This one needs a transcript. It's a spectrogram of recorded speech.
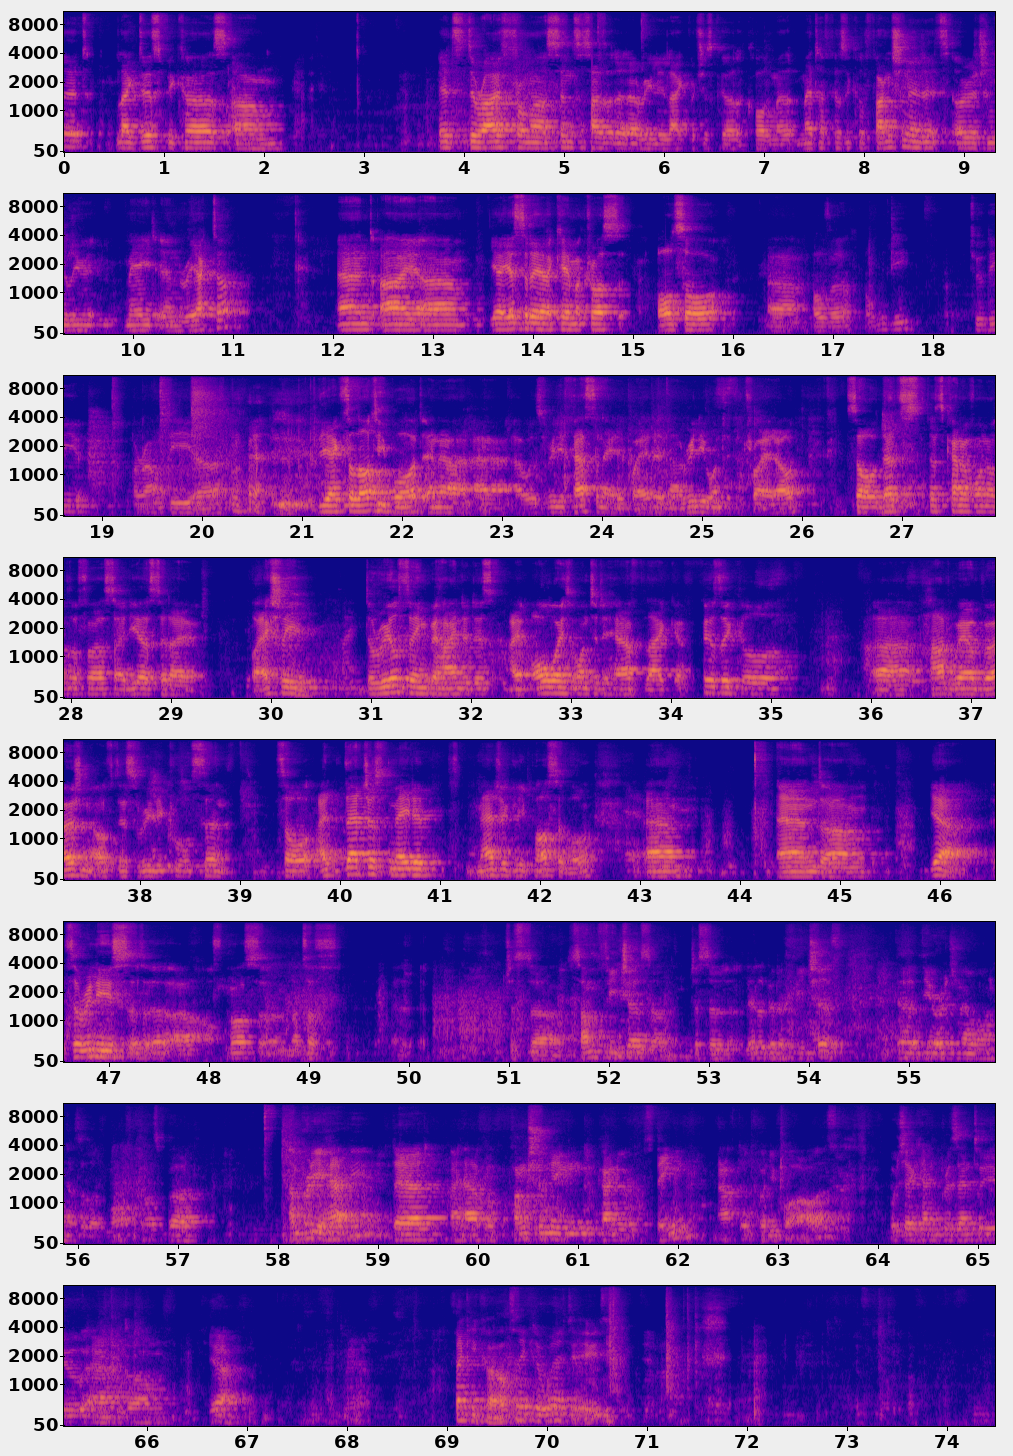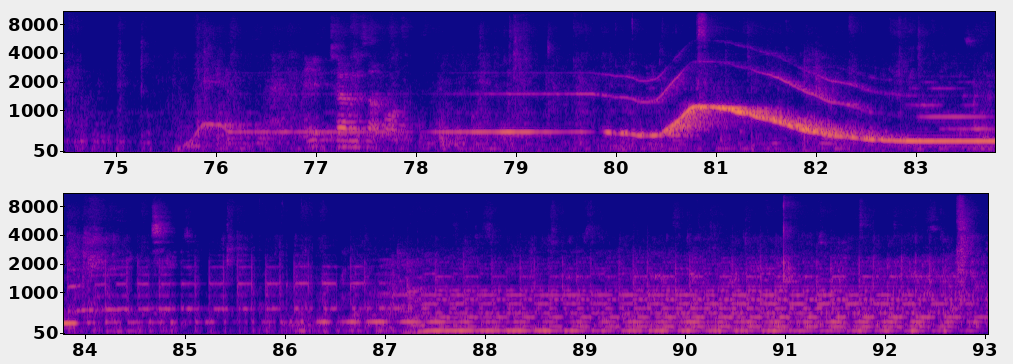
it like this because um, it's derived from a synthesizer that I really like, which is called Metaphysical Function, and it's originally made in Reaktor. And I, um, yeah, yesterday I came across also uh, over over the to the around the uh, the Axoloti board, and uh, I, I, was really fascinated by it, and I really wanted to try it out. So that's that's kind of one of the first ideas that I well, actually, the real thing behind it is I always wanted to have like a physical uh, hardware version of this really cool synth. So I, that just made it magically possible. Um, and um, yeah, it's a release, uh, uh, of course, uh, lots of uh, just uh, some features, or just a little bit of features. The, the original one has a lot more, of course, but I'm pretty happy that I have a functioning kind of thing after 24 hours, which I can present to you. And um, yeah. Thank you, Karl. Take it away, dude. Can you turn this up?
